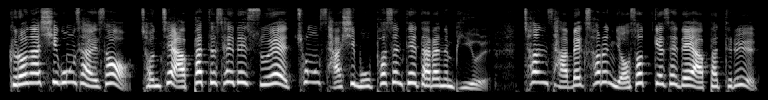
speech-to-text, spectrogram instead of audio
그러나 시공사에서 전체 아파트 세대 수의 총 45%에 달하는 비율, 1,436개 세대의 아파트를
